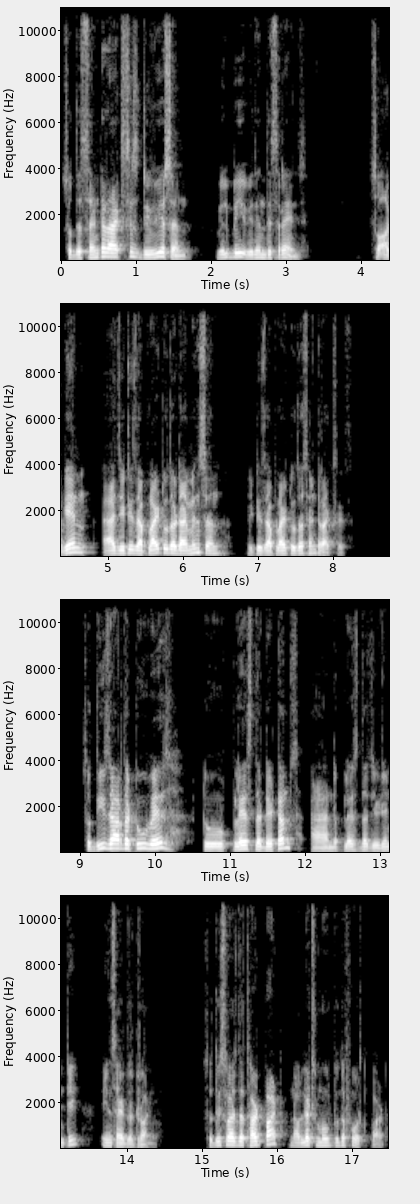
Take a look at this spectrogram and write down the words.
So the center axis deviation will be within this range. So again, as it is applied to the dimension, it is applied to the center axis. So these are the two ways to place the datums and place the GD&T inside the drawing. So this was the third part. Now let's move to the fourth part.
